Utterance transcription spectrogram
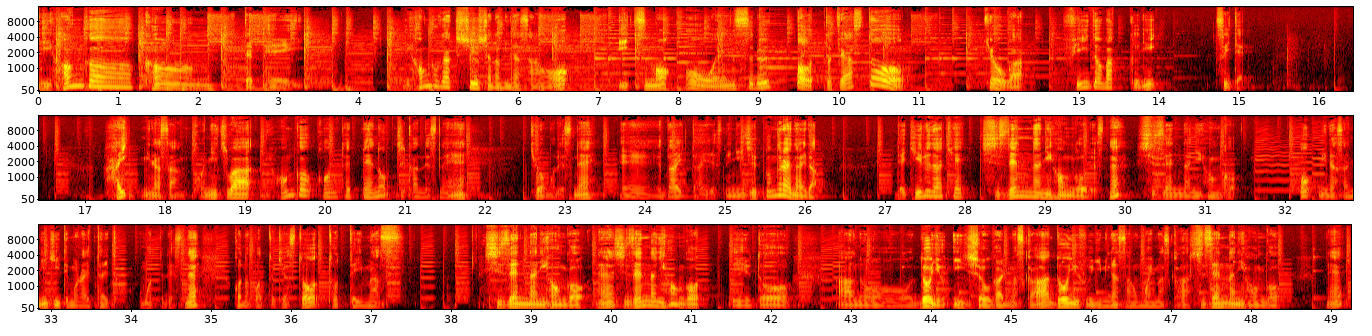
日本語コンテペイ。日本語学習者の皆さんをいつも応援するポッドキャスト。今日はフィードバックについて。はい皆さんこんにちは。日本語コンテッペイの時間ですね。今日もですね、えー、大体ですね20分ぐらいの間。できるだけ自然な日本語をですね。自然な日本語を皆さんに聞いてもらいたいと思ってですね。このポッドキャストを撮っています。自然な日本語ね。自然な日本語っていうとあのどういう印象がありますか？どういうふうに皆さん思いますか？自然な日本語ね。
